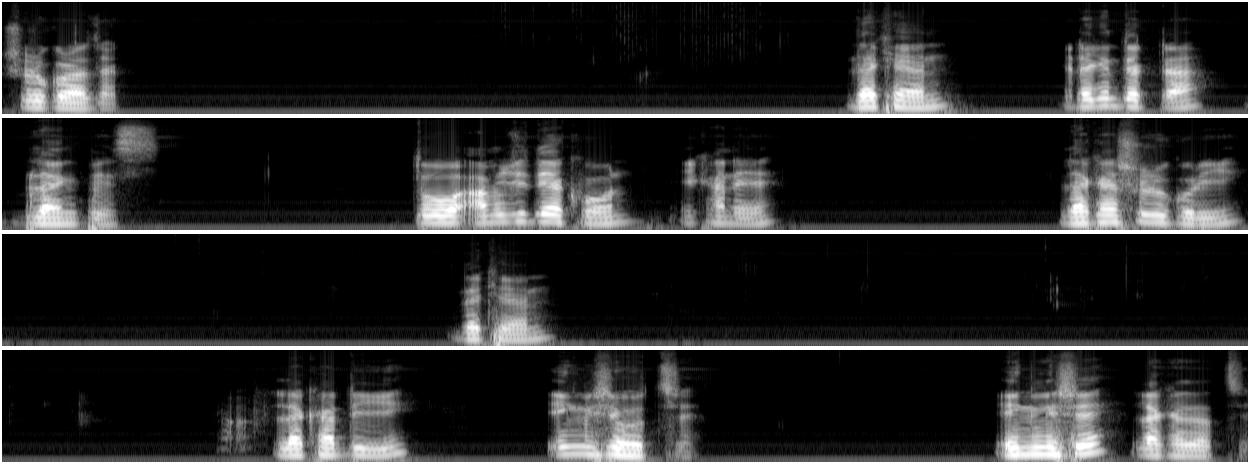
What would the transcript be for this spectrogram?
শুরু করা যাক। দেখেন এটা কিন্তু একটা ব্ল্যাঙ্ক পেজ তো আমি যদি এখন এখানে লেখা শুরু করি, দেখেন, লেখাটি ইংলিশে হচ্ছে। ইংলিশে লেখা যাচ্ছে।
